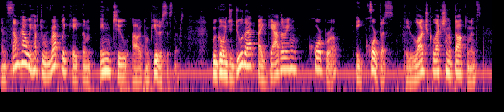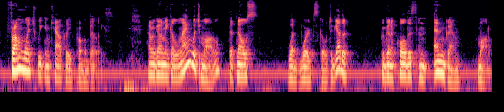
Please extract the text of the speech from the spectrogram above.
and somehow we have to replicate them into our computer systems. We're going to do that by gathering corpora, a corpus, a large collection of documents from which we can calculate probabilities. And we're going to make a language model that knows what words go together. We're going to call this an n-gram model.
